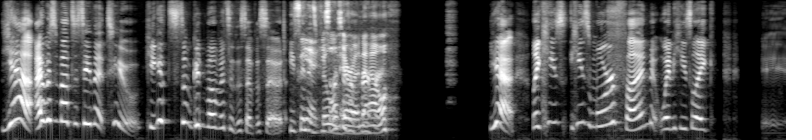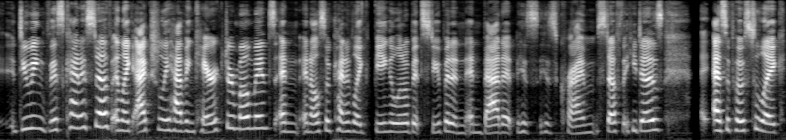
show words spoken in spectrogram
yeah, I was about to say that too. He gets some good moments in this episode. He's in Yeah, his villain less of a era now. Yeah, like he's he's more fun when he's like doing this kind of stuff and like actually having character moments and and also kind of like being a little bit stupid and and bad at his his crime stuff that he does as opposed to like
